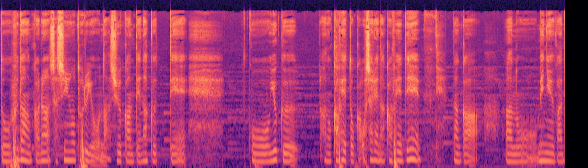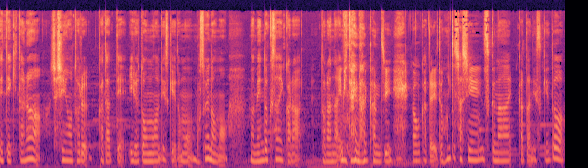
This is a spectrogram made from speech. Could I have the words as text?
と普段から写真を撮るような習慣ってなくってこうよくあのカフェとかおしゃれなカフェでなんかあのメニューが出てきたら写真を撮る方っていると思うんですけれどももうそういうのも面倒、まあ、くさいから撮らないみたいな感じ が多かったりして本当写真少なかったんですけど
